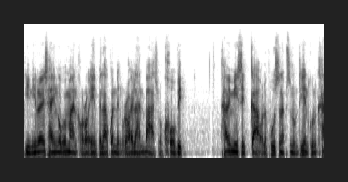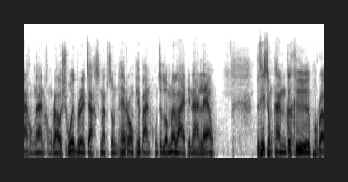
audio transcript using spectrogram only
ปีนี้เราได้ใช้งบประมาณของเราเองไปแล้วกว่า 100 ล้านบาทสำหรับโควิด ถ้าไม่มีสิทธิ์เก่าและผู้สนับสนุนที่เห็นคุณค่าของงานของเราช่วยบริจาคสนับสนุนให้โรงพยาบาลคงจะล้มละลายไปนานแล้ว และที่สำคัญก็คือพวกเรา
